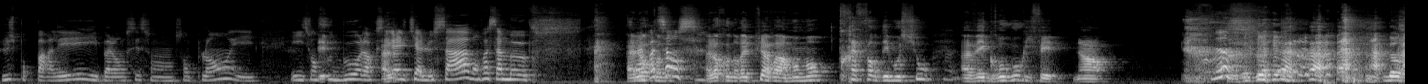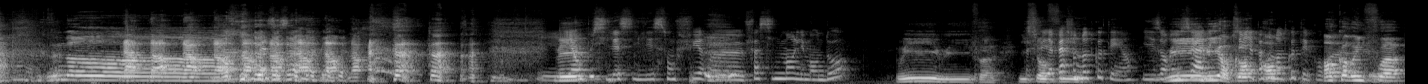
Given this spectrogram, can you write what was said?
juste pour parler et balancer son, son plan et, et ils s'en foutent beau alors que c'est elle qui a le sabre, enfin ça me pff, ça alors, pas de sens. alors qu'on aurait pu avoir un moment très fort d'émotion avec Grogu qui fait non. non. Non. Non, non, non, non, non, non, non, non. Et, Mais... en plus, il laisse, il laisse s'enfuir euh, facilement les mandos. Oui, oui, enfin, ils parce qu'il n'y a personne de l'autre côté. Hein. Ils ont Oui, réussi à oui, encore- il n'y a personne de l'autre côté. Pour, Encore euh, une fois,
